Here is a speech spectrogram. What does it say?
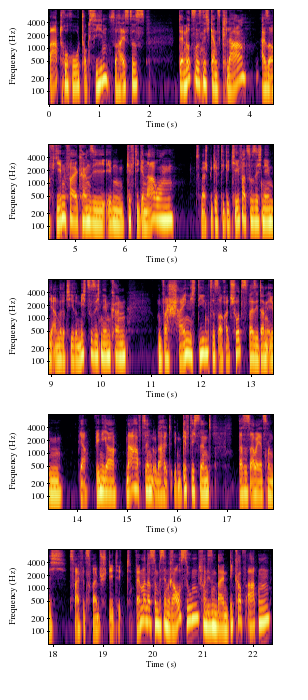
Batrochotoxin, so heißt es. Der Nutzen ist nicht ganz klar. Also auf jeden Fall können sie eben giftige Nahrung, zum Beispiel giftige Käfer zu sich nehmen, die andere Tiere nicht zu sich nehmen können. Und wahrscheinlich dient es auch als Schutz, weil sie dann eben ja, weniger nahrhaft sind oder halt eben giftig sind. Das ist aber jetzt noch nicht zweifelsfrei bestätigt. Wenn man das so ein bisschen rauszoomt von diesen beiden Dickkopfarten,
